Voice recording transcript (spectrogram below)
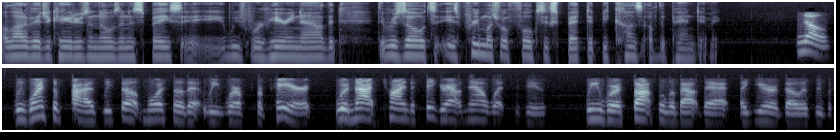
a lot of educators and those in the space, eh, we're hearing now that the results is pretty much what folks expected because of the pandemic. No, we weren't surprised. We felt more so that we were prepared. We're not trying to figure out now what to do. We were thoughtful about that a year ago as we were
